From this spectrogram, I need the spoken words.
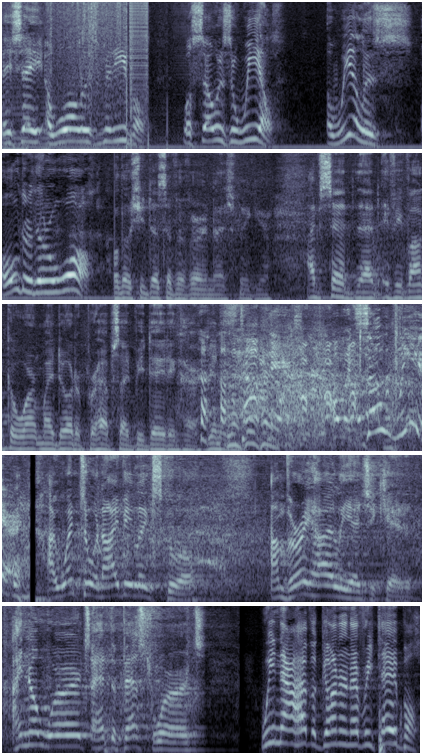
They say a wall is medieval. Well, so is a wheel. A wheel is older than a wall. Although she does have a very nice figure. I've said that if Ivanka weren't my daughter, perhaps I'd be dating her. You know. Stop it! Oh, it's so weird. I went to an Ivy League school. I'm very highly educated. I know words, I have the best words. We now have a gun on every table.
